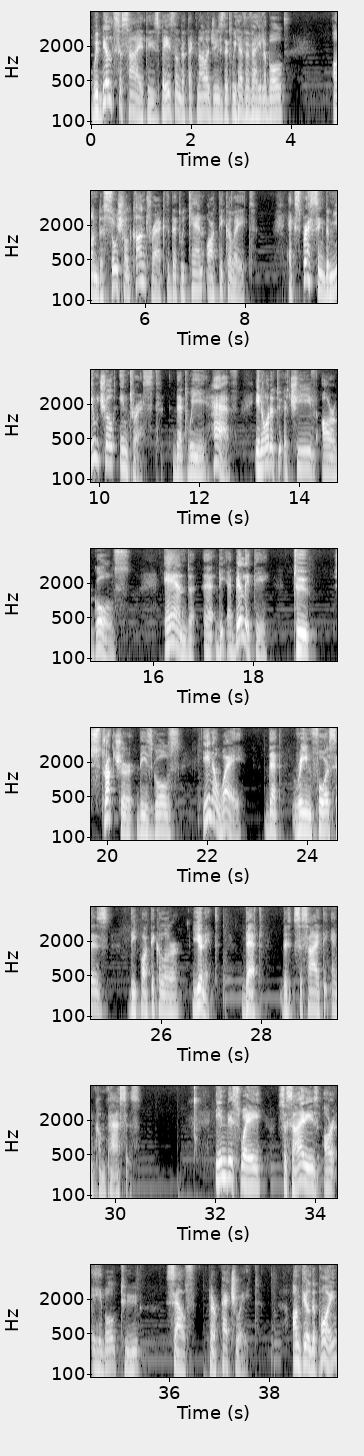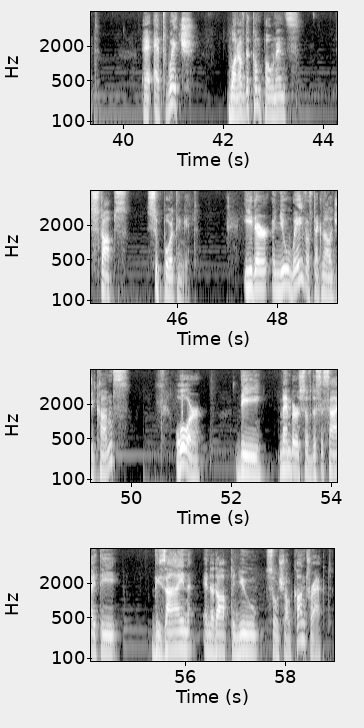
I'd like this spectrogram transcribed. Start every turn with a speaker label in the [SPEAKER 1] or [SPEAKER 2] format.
[SPEAKER 1] We build societies based on the technologies that we have available, on the social contract that we can articulate, expressing the mutual interest that we have in order to achieve our goals and uh, the ability to structure these goals in a way that reinforces the particular unit that the society encompasses. In this way, societies are able to self-perpetuate until the point uh, at which one of the components stops supporting it. Either a new wave of technology comes or the members of the society design and adopt a new social contract,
